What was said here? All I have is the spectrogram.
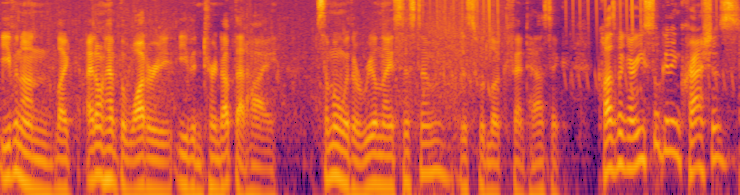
even on like I don't have the water even turned up that high. Someone with a real nice system, this would look fantastic. Cosmic, are you still getting crashes?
